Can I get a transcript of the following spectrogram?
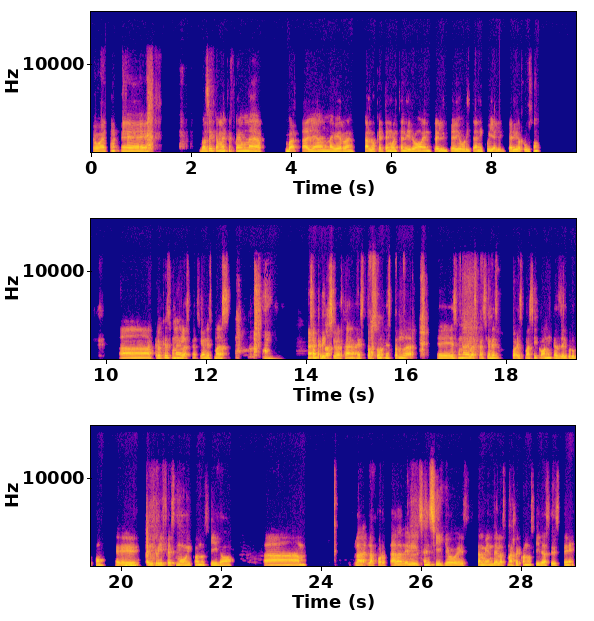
Pero bueno, eh, básicamente fue una batalla, una guerra, a lo que tengo entendido, entre el Imperio Británico y el Imperio Ruso. Ah, creo que es una de las canciones más ah, creí que ibas a esto- estornudar. Eh, es una de las canciones pues, más icónicas del grupo. Eh, El riff es muy conocido. Ah, la, la portada del sencillo es también de las más reconocidas. Este,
